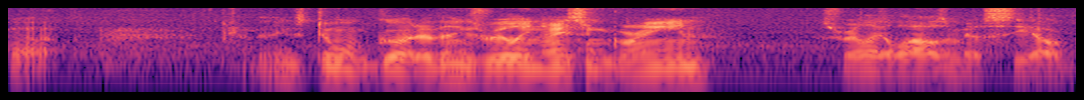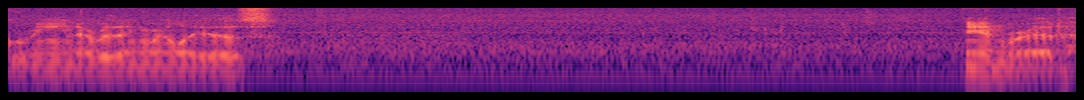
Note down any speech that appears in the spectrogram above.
But everything's doing good. Everything's really nice and green. This really allows me to see how green everything really is. And red.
